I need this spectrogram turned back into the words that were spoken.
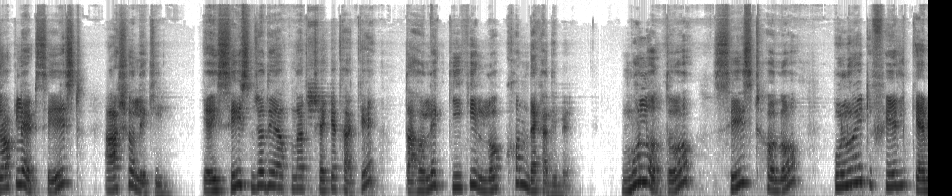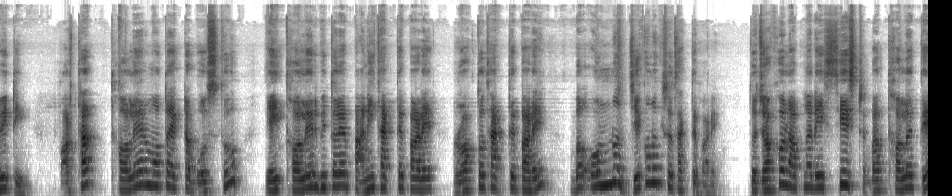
চকলেট সিস্ট আসলে কি? এই সিস্ট যদি আপনার থেকে থাকে, তাহলে কি কি লক্ষণ দেখা দিবে? মূলত সিস্ট হলো ফ্লুইড ফিল্ড ক্যাভিটি, অর্থাৎ থলের মতো একটা বস্তু। এই থলের ভিতরে পানি থাকতে পারে, রক্ত থাকতে পারে বা অন্য যে কোনো কিছু থাকতে পারে। তো যখন আপনার এই সিস্ট বা থলেতে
